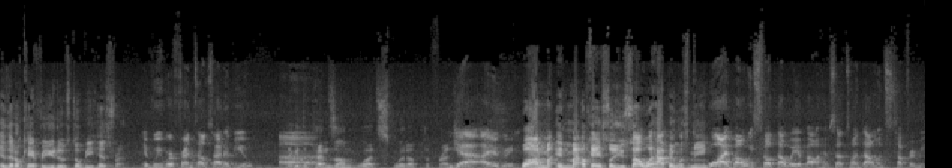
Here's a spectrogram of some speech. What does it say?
is it okay for you to still be his friend? If we were friends outside of you, I think it uh, depends on what split up the friendship. Yeah, I agree. Well, on my, in my okay, so you saw what happened with me. Well, I've always felt that way about him, so that's why that one's tough for me.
